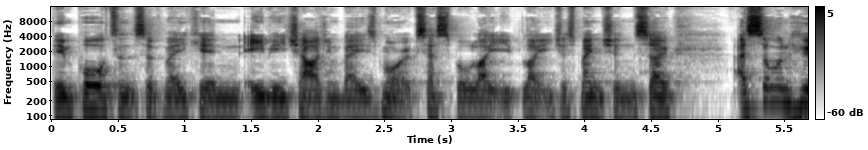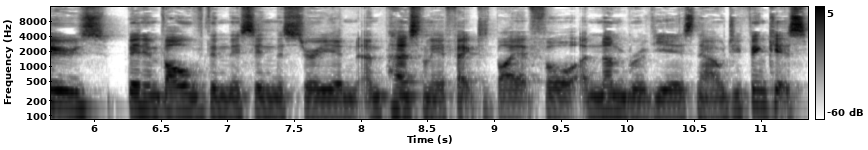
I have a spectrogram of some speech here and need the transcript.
the importance of making EV charging bays more accessible, like you, like you just mentioned. So, as someone who's been involved in this industry and, and personally affected by it for a number of years now, do you think it's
